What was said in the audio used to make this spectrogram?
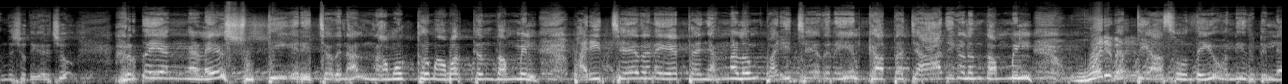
എന്ത് ശുദ്ധീകരിച്ചു? ഹൃദയങ്ങളെ ശുദ്ധീകരിച്ചതിനാൽ നമുക്കും അവർക്കും തമ്മിൽ പരിച്ഛേദനയേറ്റ ഞങ്ങളും പരിച്ഛേദനയേൽക്കാത്ത ജാതികളും തമ്മിൽ ഒരു വ്യത്യാസവും ദൈവം എന്ത് ചെയ്തിട്ടില്ല.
